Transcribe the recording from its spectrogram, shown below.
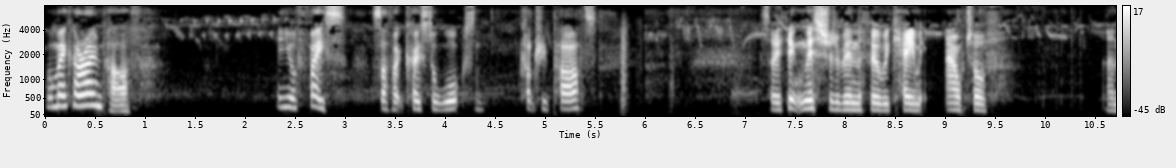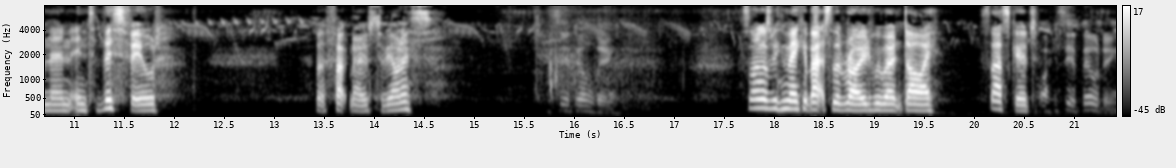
we'll make our own path. In your face, Suffolk coastal walks and country paths. So I think this should have been the field we came out of and then into this field. But fuck knows, to be honest. I see a building. As long as we can make it back to the road, we won't die. So that's good. Well, I can see a building.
